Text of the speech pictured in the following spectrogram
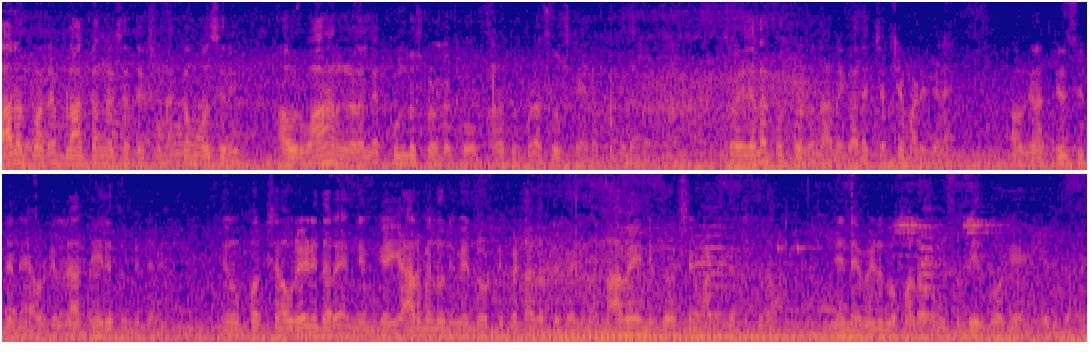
ತಾಲೂಕು ಹೋದರೆ ಬ್ಲಾಕ್ ಕಾಂಗ್ರೆಸ್ ಅಧ್ಯಕ್ಷನ ಕಂಪಲ್ಸರಿ ಅವ್ರ ವಾಹನಗಳಲ್ಲೇ ಕುಂಡಿಸ್ಕೊಳ್ಬೇಕು ಅನ್ನೋದು ಕೂಡ ಸೂಚನೆಯನ್ನು ಕೊಟ್ಟಿದ್ದಾರೆ. ಸೊ ಇದೆಲ್ಲ ಕೂತ್ಕೊಂಡು ನಾನು ಈಗಾಗಲೇ ಚರ್ಚೆ ಮಾಡಿದ್ದೇನೆ. ಅವ್ರಿಗೆಲ್ಲ ತಿಳಿಸಿದ್ದೇನೆ. ಅವ್ರಿಗೆಲ್ಲ ಧೈರ್ಯ ತುಂಬಿದ್ದೇನೆ. ನೀವು ಪಕ್ಷ ಅವ್ರು ಹೇಳಿದ್ದಾರೆ ನಿಮಗೆ ಯಾರ ಮೇಲೂ ನೀವೇನು ಡಿಪೆಂಡ್ ಆಗೋದು ಬೇಕಾಗಿಲ್ಲ ನಾವೇ ನಿಮ್ಗೆ ರಕ್ಷಣೆ ಮಾಡ್ತೀವಿ ಅಂತ ಕೂಡ ನಿನ್ನೆ ವೇಣುಗೋಪಾಲ್ ಅವರು ಸುದೀರ್ಘವಾಗಿ ಹೇಳಿದ್ದಾರೆ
